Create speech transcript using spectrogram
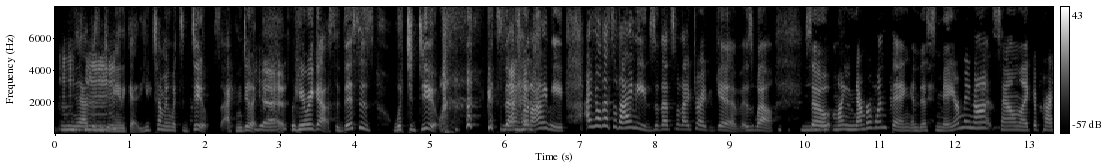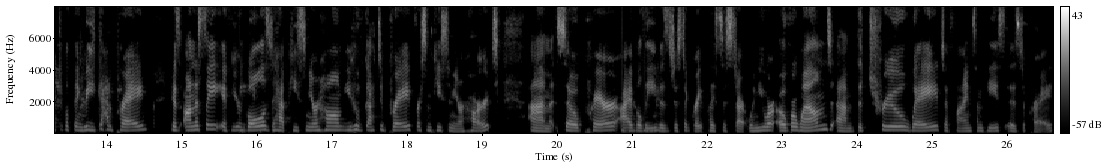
mm-hmm. "That doesn't do me mm-hmm. any good. You tell me what to do, so I can do it." Yes. So here we go. So this is what to do. because that's yes. what I need. I know that's what I need. So that's what I tried to give as well. Mm-hmm. So, my number one thing, and this may or may not sound like a practical thing, but you got to pray. Because honestly, if your mm-hmm. goal is to have peace in your home, you have got to pray for some peace in your heart. Um, so, prayer, I believe, mm-hmm. is just a great place to start. When you are overwhelmed, um, the true way to find some peace is to pray.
